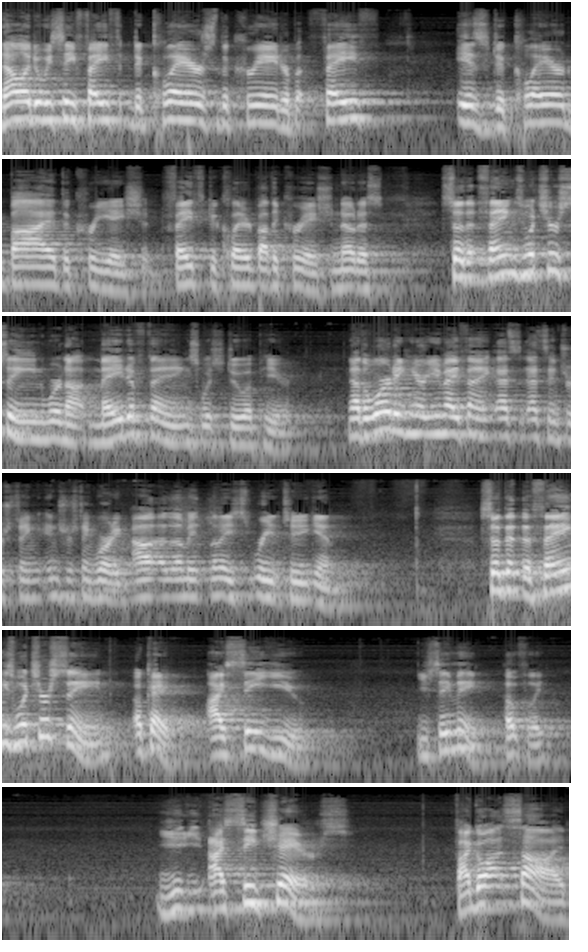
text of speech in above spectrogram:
Not only do we see faith declares the Creator, but faith is declared by the creation. Faith declared by the creation. Notice, so that things which are seen were not made of things which do appear. Now, the wording here, you may think that's, that's interesting, interesting wording. Uh, let, me, let me read it to you again. So that the things which are seen, okay, I see you. You see me, hopefully. You, you, I see chairs. If I go outside,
